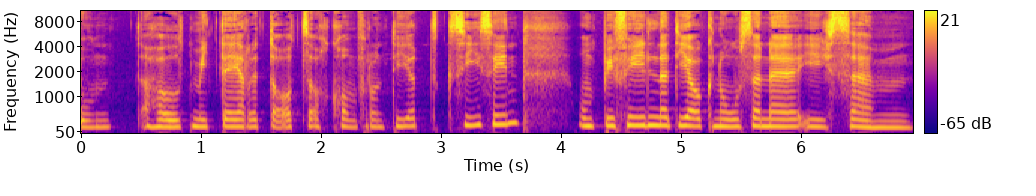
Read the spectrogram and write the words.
und halt mit dieser Tatsache konfrontiert sind und bei vielen Diagnosen ist es ähm,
